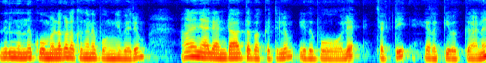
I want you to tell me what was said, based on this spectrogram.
ഇതിൽ നിന്ന് കുമിളകളൊക്കെ ഇങ്ങനെ പൊങ്ങി വരും. അങ്ങനെ ഞാൻ രണ്ടാമത്തെ ബക്കറ്റിലും ഇതുപോലെ ചട്ടി ഇറക്കി വെക്കുകയാണ്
